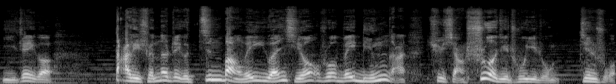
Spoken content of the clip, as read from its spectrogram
以这个大力神的这个金棒为原型，说为灵感去想设计出一种金属，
